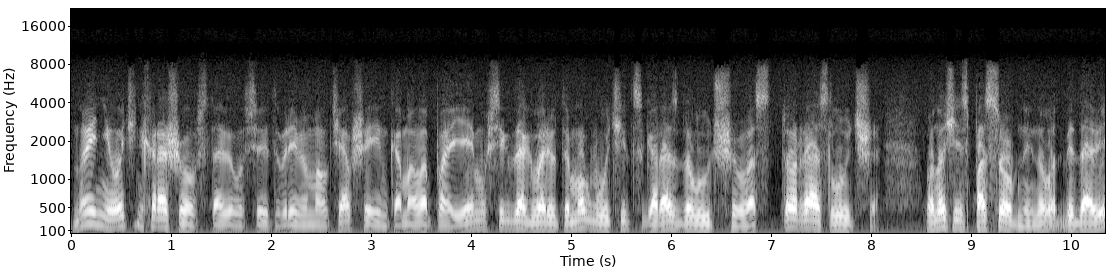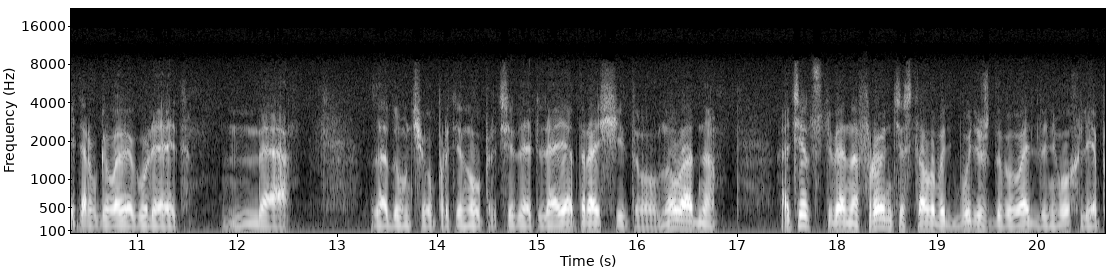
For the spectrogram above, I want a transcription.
«Но и не очень хорошо», — вставила все это время молчавшая Инкамал Апай. «Я ему всегда говорю, ты мог бы учиться гораздо лучше, во сто раз лучше». Он очень способный, но вот беда, ветер в голове гуляет. Да, задумчиво протянул председатель, а я-то рассчитывал. Ну ладно, отец у тебя на фронте, стало быть, будешь добывать для него хлеб.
